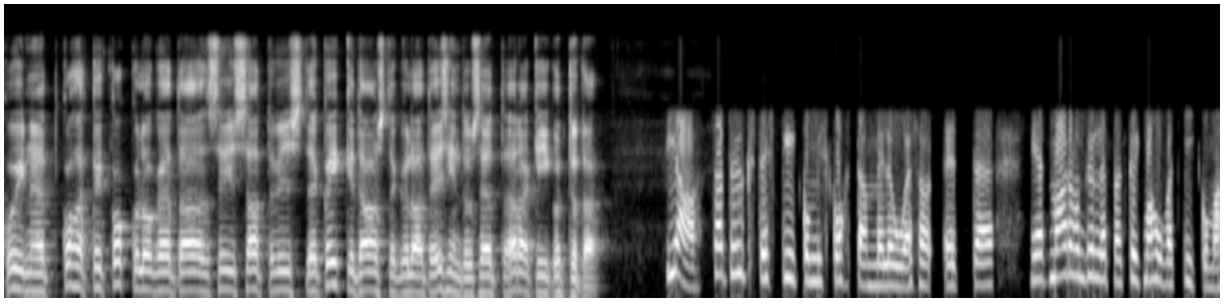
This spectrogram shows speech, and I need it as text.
kui need kohad kõik kokku lugeda, siis saate vist kõikide aastakülade esindused ära kiigutada jaa, sada üksteist kiikumiskohta on meil õues, et nii et ma arvan küll, et nad kõik mahuvad kiikuma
